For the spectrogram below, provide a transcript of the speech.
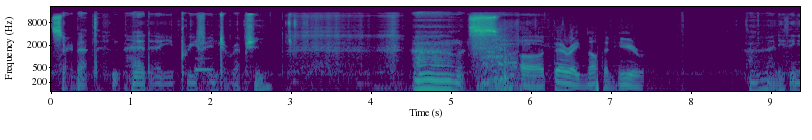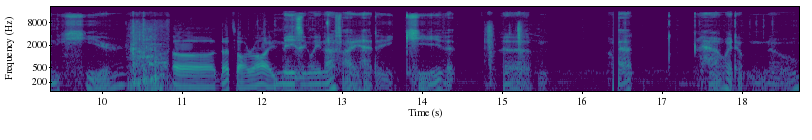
Sorry about that. Had a brief interruption. Um, let's see. Uh, there ain't nothing here. Uh, anything in here? Uh, that's alright. Amazingly enough, I had a key that, um, that, how, I don't know,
